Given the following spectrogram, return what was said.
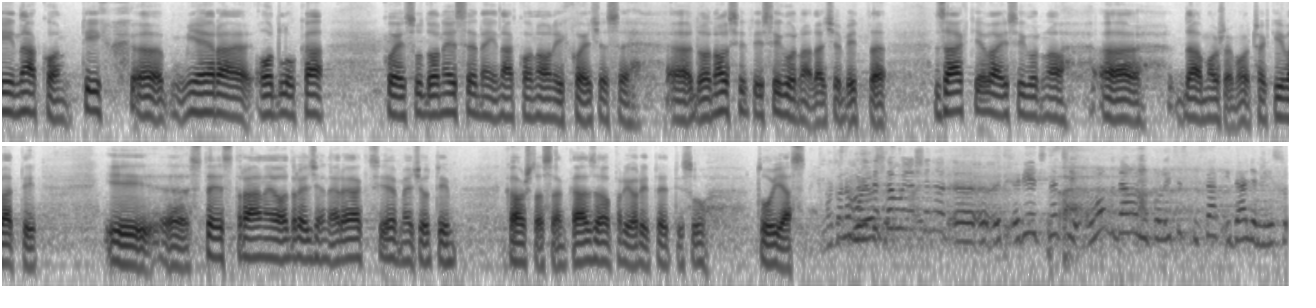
i nakon tih mjera, odluka koje su donesene i nakon onih koje će se donositi, sigurno da će biti zahtjeva i sigurno da možemo očekivati i e, s te strane određene reakcije, međutim, kao što sam kazao, prioriteti su tu jasni. Možete samo još jedna e, e, riječ, znači lockdown i policijski sat i dalje nisu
